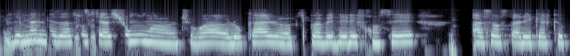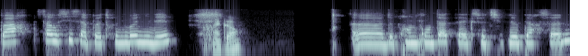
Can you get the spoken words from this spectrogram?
des même des associations, euh, tu vois, locales euh, qui peuvent aider les Français à s'installer quelque part. Ça aussi, ça peut être une bonne idée. D'accord. Euh, de prendre contact avec ce type de personnes.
